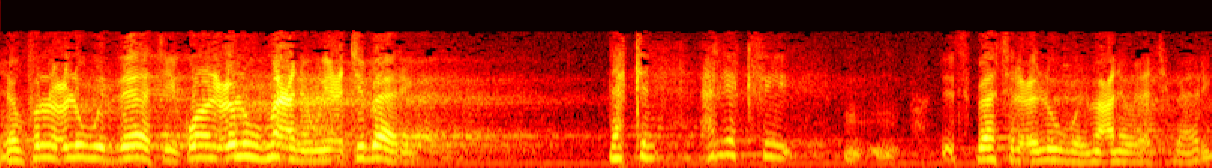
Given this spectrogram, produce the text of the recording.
ينفون العلو الذاتي يقولون العلو معنوي اعتباري. لكن هل يكفي إثبات العلو المعنوي الاعتباري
